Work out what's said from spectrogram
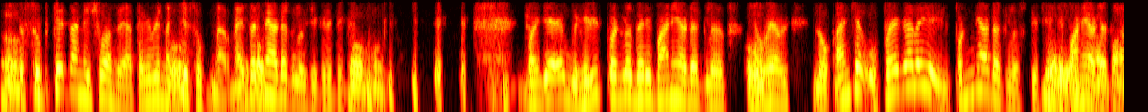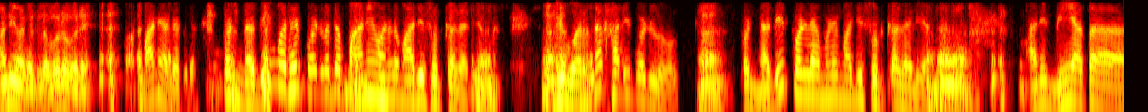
हो. सुटकेचा निश्वास आहे. आता मी नक्की सुटणार. नाही तर मी अडकलो तिकडे. हो, हो. तिकडे म्हणजे विहिरीत पडलं तरी पाणी अडकलंच हो. त्यामुळे लोकांच्या उपयोगाला येईल पण मी अडकलोच तिथे पाणी अडकलं. पाणी अडकलं. बरोबर आहे. पाणी अडकलं. पण नदीमध्ये पडलं तर पाणी म्हणलं माझी सुटका झाली मी वरनं खाली पडलो हा. पण नदीत पडल्यामुळे माझी सुटका झाली आणि मी आता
